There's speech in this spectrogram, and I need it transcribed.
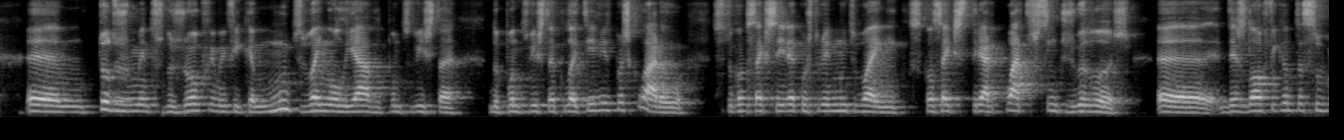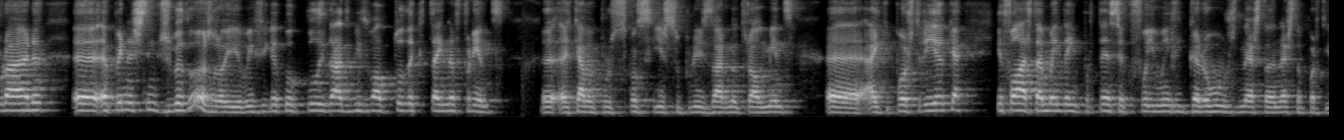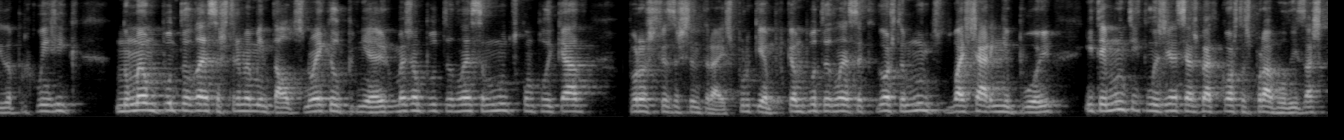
todos os momentos do jogo, um Benfica muito bem oleado do ponto de vista do ponto de vista coletivo e depois, claro, se tu consegues sair a construir muito bem e se consegues tirar 4, 5 jogadores, uh, desde logo ficam-te a sobrar uh, apenas 5 jogadores, e o Benfica com a qualidade individual toda que tem na frente, uh, acaba por se conseguir superiorizar naturalmente à equipa austríaca. E falar também da importância que foi o Henrique Araújo nesta, nesta partida, porque o Henrique não é um ponta de lança extremamente alto, não é aquele Pinheiro, mas é um ponta de lança muito complicado para os defesas centrais. Porquê? Porque é um ponta de lança que gosta muito de baixar em apoio e tem muita inteligência a jogar de costas para a baliza. Acho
